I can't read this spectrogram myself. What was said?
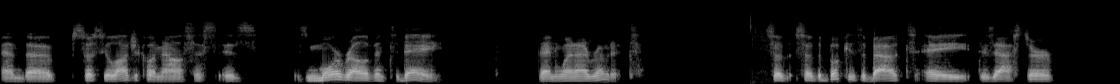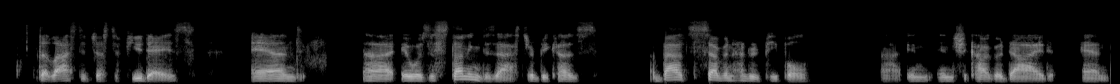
and the sociological analysis is is more relevant today than when I wrote it. So, so the book is about a disaster that lasted just a few days, and uh, it was a stunning disaster because about 700 people uh, in in Chicago died, and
